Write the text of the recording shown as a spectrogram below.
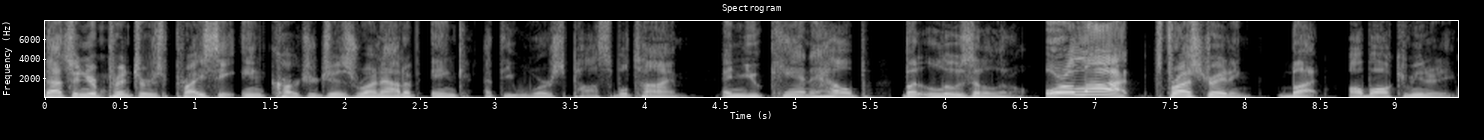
That's when your printer's pricey ink cartridges run out of ink at the worst possible time. And you can't help but lose it a little or a lot. It's frustrating. But all ball community,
